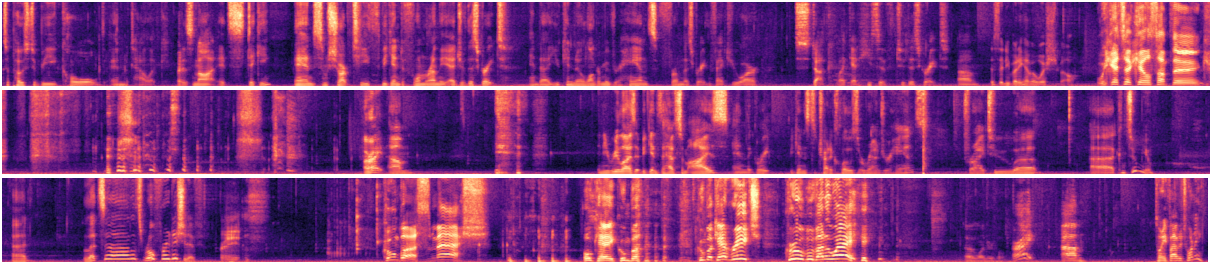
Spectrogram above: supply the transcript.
supposed to be cold and metallic, but it's not. It's sticky, and some sharp teeth begin to form around the edge of this grate, and uh, you can no longer move your hands from this grate. In fact, you are stuck like adhesive to this grate. Um, Does anybody have a wish spell? We get to kill something. All right. Um, and you realize it begins to have some eyes, and the grate begins to try to close around your hands, try to uh, uh, consume you. Uh, let's uh, let's roll for initiative. Right. Kumba, smash! Okay, Kumba. Kumba can't reach. Crew, move out of the way. oh, wonderful. All right. Um, twenty-five to twenty.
